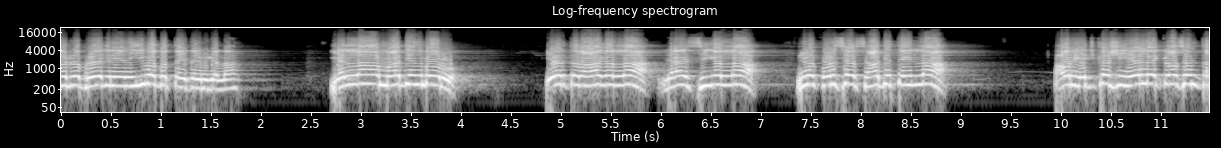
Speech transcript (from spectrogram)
ಮಾಡಿರೋ ಪ್ರಯೋಜನ ಏನು? ಇವಾಗ ಗೊತ್ತಾಯ್ತಾ ನಿಮಗೆಲ್ಲ? ಎಲ್ಲ ಮಾಧ್ಯಮದವರು ಹೇಳ್ತಾರೆ, ಆಗಲ್ಲ, ನ್ಯಾಯ ಸಿಗಲ್ಲ ನಿಮಗೆ ಕೊಡಿಸೋ ಸಾಧ್ಯತೆ ಇಲ್ಲ. ಅವ್ರ ಎಜುಕೇಶನ್ ಏಳನೇ ಕ್ಲಾಸ್ ಅಂತ.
